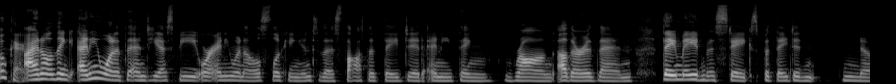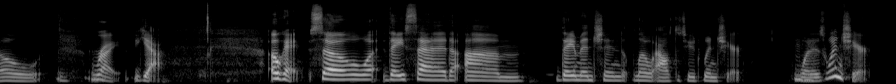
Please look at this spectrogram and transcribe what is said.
Okay. I don't think anyone at the NTSB or anyone else looking into this thought that they did anything wrong other than they made mistakes, but they didn't know. right. Yeah. Okay, so they said um, they mentioned low altitude wind shear. What is wind shear?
